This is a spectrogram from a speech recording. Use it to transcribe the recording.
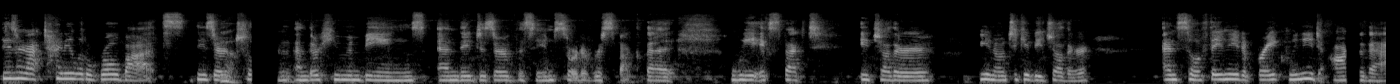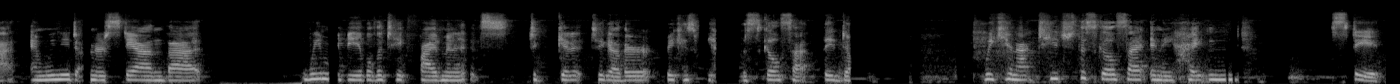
these are not tiny little robots. These are Yeah. children and they're human beings and they deserve the same sort of respect that we expect each other you know to give each other. And so if they need a break we need to honor that and we need to understand that we might be able to take five minutes to get it together because we have the skill set. They don't. We cannot teach the skill set in a heightened state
